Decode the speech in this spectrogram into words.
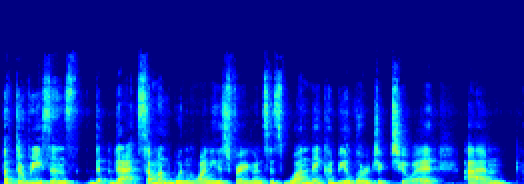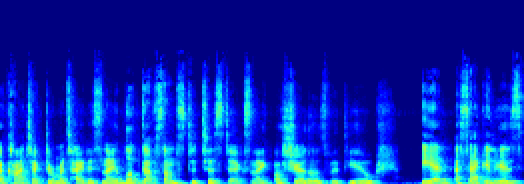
but the reasons th- that someone wouldn't want to use fragrance is one they could be allergic to it um, a contact dermatitis and i looked up some statistics and I, i'll share those with you and a second is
